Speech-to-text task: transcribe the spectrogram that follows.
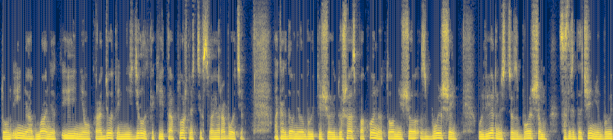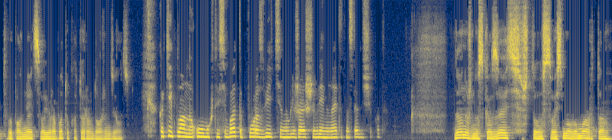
то он и не обманет, и не украдет, и не сделает какие-то оплошности в своей работе. А когда у него будет еще и душа спокойна, то он еще с большей уверенностью, с большим сосредоточением будет выполнять свою работу, которую он должен делать. Какие планы у Мухтасибата по развитию на ближайшее время, на этот, на следующий год? Да, нужно сказать, что с 8 марта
